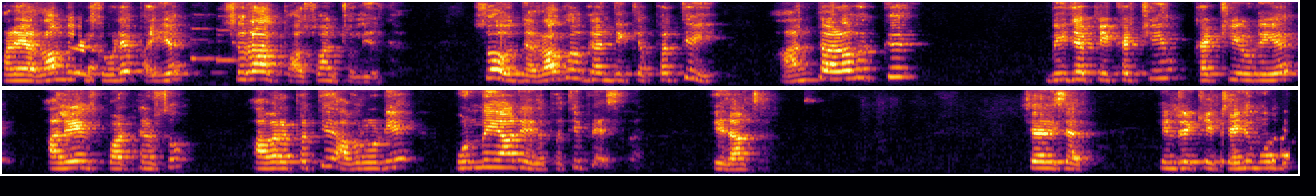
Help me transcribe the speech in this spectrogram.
பழைய ராம்விலாஸோட பையன் சிராக் பாஸ்வான் சொல்லியிருக்கார். ஸோ இந்த ராகுல் காந்திக்கு பற்றி அந்த அளவுக்கு பிஜேபி கட்சியும் கட்சியுடைய அலையன்ஸ் பார்ட்னர்ஸும் அவரை பற்றி அவருடைய உண்மையான இதை பத்தி பேசுறேன் இதுதான் சார். சரி சார். இன்றைக்கு செய்தி மூலம்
